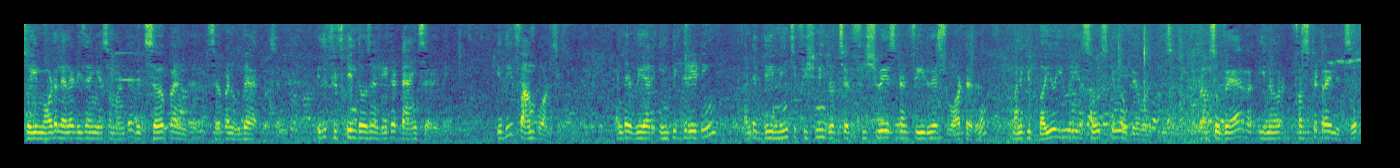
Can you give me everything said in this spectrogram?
సో ఈ మోడల్ ఎలా డిజైన్ చేసామంటే with SERP and SERP and Udaya sir. ఇది fifteen thousand litre tank sir ఇది. ఇది ఫార్మ్ పాండ్ సార్. అంటే వీఆర్ ఇంటిగ్రేటింగ్ అంటే దీని నుంచి ఫిష్ నుంచి వచ్చే fish waste and feed waste water మనకి బయో యూరియా సోర్స్ కింద ఉపయోగపడుతుంది sir. So where in our first trial ఇచ్చి సార్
